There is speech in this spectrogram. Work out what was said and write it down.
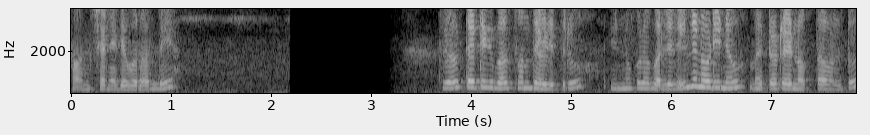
ಫಂಕ್ಷನ್ ಇದೆ ಊರಲ್ಲಿ ಟ್ವೆಲ್ ತರ್ಟಿಗೆ ಬಸ್ ಅಂತ ಹೇಳಿದರು. ಇನ್ನೂ ಕೂಡ ಬರಲಿಲ್ಲ. ಇಲ್ಲಿ ನೋಡಿ ನೀವು ಮೆಟ್ರೋ ಟ್ರೈನ್ ಹೋಗ್ತಾ ಉಂಟು.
